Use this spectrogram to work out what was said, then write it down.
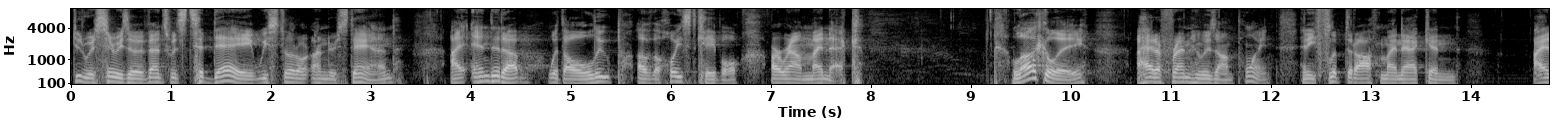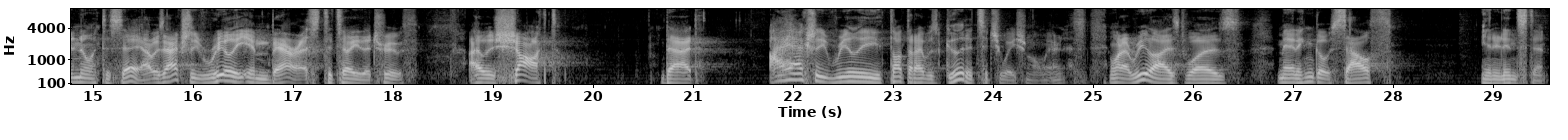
due to a series of events which today we still don't understand, I ended up with a loop of the hoist cable around my neck. Luckily, I had a friend who was on point, and he flipped it off my neck, and I didn't know what to say. I was actually really embarrassed, to tell you the truth. I was shocked that I actually really thought that I was good at situational awareness. And what I realized was, man, it can go south in an instant.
